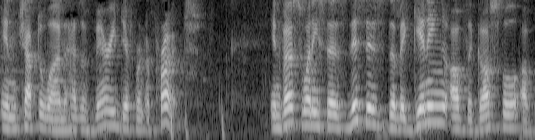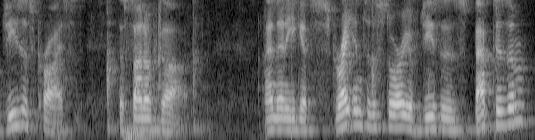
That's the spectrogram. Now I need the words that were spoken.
in chapter 1 has a very different approach. In verse 1, he says, This is the beginning of the gospel of Jesus Christ, the Son of God. And then he gets straight into the story of Jesus' baptism.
